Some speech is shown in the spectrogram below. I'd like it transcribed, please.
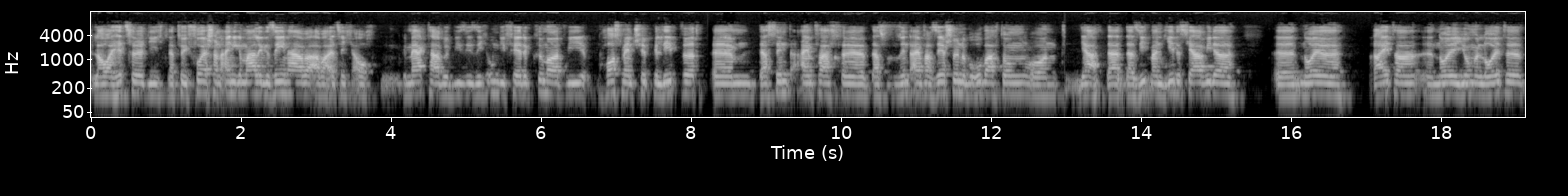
Laura Hetzel, die ich natürlich vorher schon einige Male gesehen habe, aber als ich auch gemerkt habe, wie sie sich um die Pferde kümmert, wie Horsemanship gelebt wird, ähm, das sind einfach, äh, das sind einfach sehr schöne Beobachtungen und ja, da, da sieht man jedes Jahr wieder äh, neue Reiter, äh, neue junge Leute,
